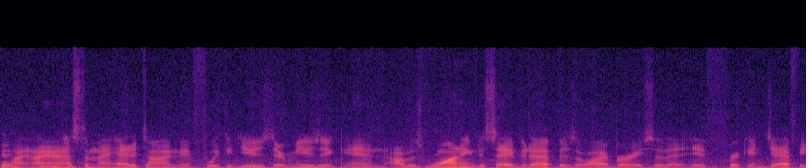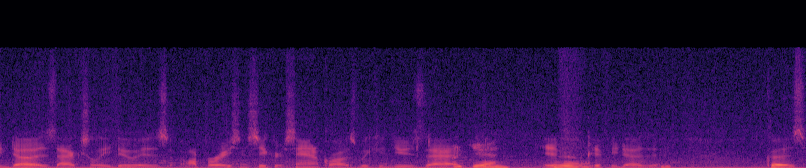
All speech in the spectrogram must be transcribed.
Okay. I, I asked them ahead of time if we could use their music, and I was wanting to save it up as a library so that if frickin' Jaffe does actually do his Operation Secret Santa Claus, we could use that Again, if Yeah. if he does it. Cause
